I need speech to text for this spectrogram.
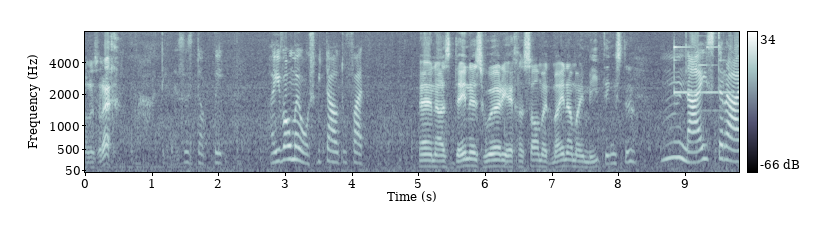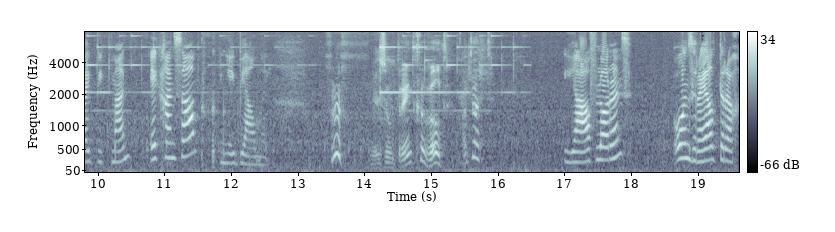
Alles reg. Dennis is dikbek. Hy wou my hospitaal toe vat. En as Dennis hoor jy gaan saam met my na my meetings toe? Mm, nice try, Pietman. Ek gaan saam en jy bel my. Jy's omtrent gewild. Antwoord. Ja, Florence. Ons ry al terug.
